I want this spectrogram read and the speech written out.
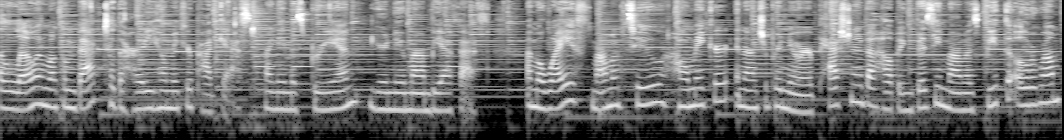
Hello, and welcome back to the Hearty Homemaker Podcast. My name is Brienne, your new mom BFF. I'm a wife, mom of two, homemaker, and entrepreneur passionate about helping busy mamas beat the overwhelm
